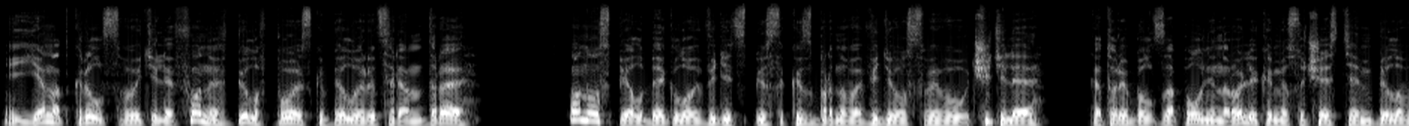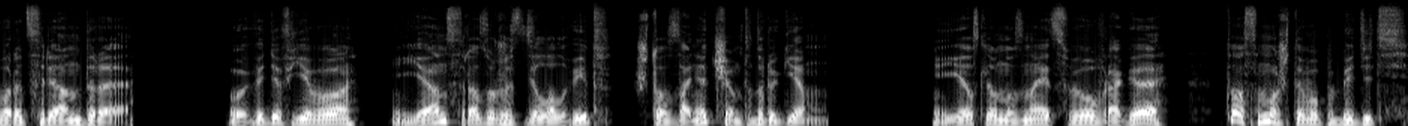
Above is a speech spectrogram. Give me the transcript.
Ян открыл свой телефон и вбил в поиск «Белый рыцарь Андре», он успел бегло увидеть список избранного видео своего учителя, который был заполнен роликами с участием белого рыцаря Андре. Увидев его, Ян сразу же сделал вид, что занят чем-то другим. Если он узнает своего врага, то сможет его победить.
